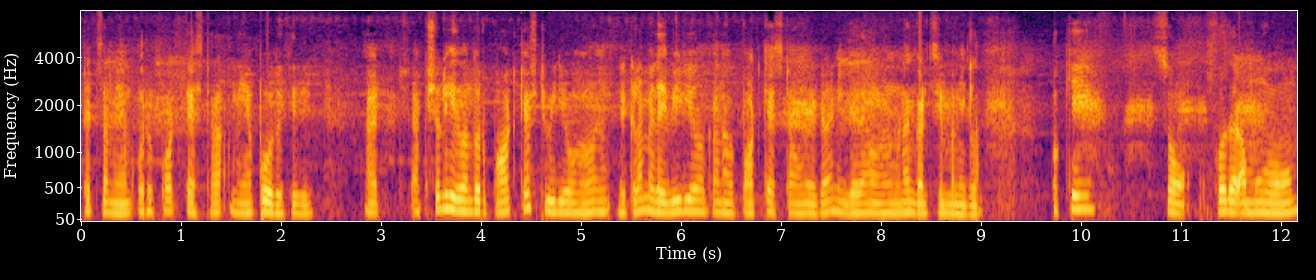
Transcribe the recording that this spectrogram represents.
தற்சமயம் ஒரு பாட்காஸ்ட்டாக அமைய போகுது. ஆக்சுவலி இது வந்து ஒரு பாட்காஸ்ட் வீடியோவாகவும் இருக்கலாம். இல்லை வீடியோவுக்கான பாட்காஸ்ட்டாகவும் இருக்கலாம். நீங்கள் எதாவது வேணும்னா கன்சியூம் பண்ணிக்கலாம். ஓகே ஸோ ஃபர்தர் அமூவம்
